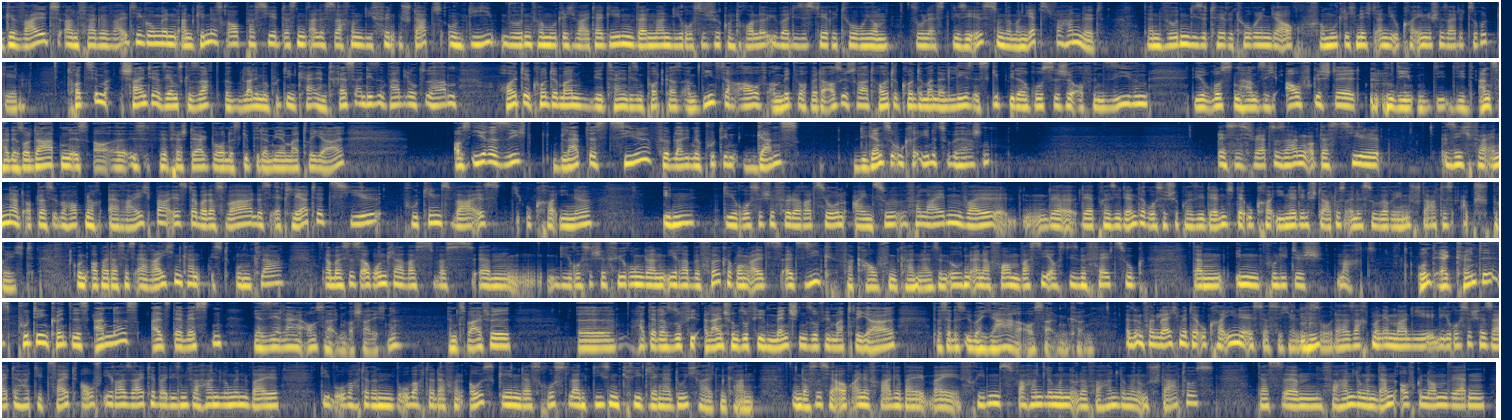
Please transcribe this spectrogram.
Gewalt, an Vergewaltigungen, an Kindesraub passiert, das sind alles Sachen, die finden statt und die würden vermutlich weitergehen, wenn man die russische Kontrolle über dieses Territorium so lässt, wie sie ist. Und wenn man jetzt verhandelt, dann würden diese Territorien ja auch vermutlich nicht an die ukrainische Seite zurückgehen. Trotzdem scheint ja, Sie haben es gesagt, äh, Wladimir Putin kein Interesse an diesen Verhandlungen zu haben. Heute konnte man, wir teilen diesen Podcast am Dienstag auf, am Mittwoch wird er ausgestrahlt, heute konnte man dann lesen, es gibt wieder russische Offensiven, die Russen haben sich aufgestellt, die, die, die Anzahl der Soldaten ist, äh, ist verstärkt worden, es gibt wieder mehr Material. Aus Ihrer Sicht bleibt das Ziel für Wladimir Putin ganz, die ganze Ukraine zu beherrschen? Es ist schwer zu sagen, ob das Ziel sich verändert, ob das überhaupt noch erreichbar ist. Aber das war das erklärte Ziel Putins war es, die Ukraine in die russische Föderation einzuverleiben, weil der, der Präsident, der russische Präsident der Ukraine den Status eines souveränen Staates abspricht. Und ob er das jetzt erreichen kann, ist unklar. Aber es ist auch unklar, was, was ähm, die russische Führung dann ihrer Bevölkerung als, als Sieg verkaufen kann. Also in irgendeiner Form, was sie aus diesem Feldzug dann innenpolitisch macht. Und er könnte es, Putin könnte es anders als der Westen ja sehr lange aushalten wahrscheinlich, ne? Im Zweifel äh, hat er da so viel, allein schon so viel Menschen, so viel Material, dass er das über Jahre aushalten kann. Also im Vergleich mit der Ukraine ist das sicherlich mhm. so. Da sagt man immer, die, die russische Seite hat die Zeit auf ihrer Seite bei diesen Verhandlungen, weil die Beobachterinnen und Beobachter davon ausgehen, dass Russland diesen Krieg länger durchhalten kann. Und das ist ja auch eine Frage bei, bei Friedensverhandlungen oder Verhandlungen um Status, dass ähm, Verhandlungen dann aufgenommen werden,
